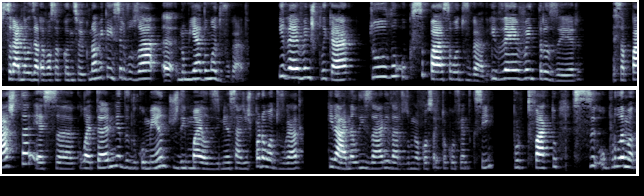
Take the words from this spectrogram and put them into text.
Será analisada a vossa condição económica e ser-vos-á uh, nomeado um advogado. E devem explicar tudo o que se passa ao advogado e devem trazer essa pasta, essa coletânea de documentos, de e-mails e mensagens para o advogado que irá analisar e dar-vos o melhor conceito, estou confiante que sim, porque de facto, se o problema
